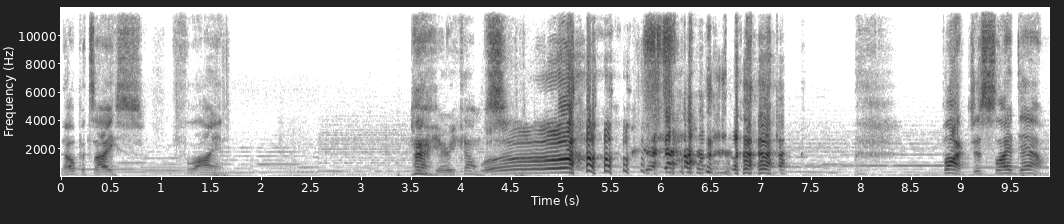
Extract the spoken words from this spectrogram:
Nope, it's ice. I'm flying. Here he comes. Whoa! Fuck, just slide down.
